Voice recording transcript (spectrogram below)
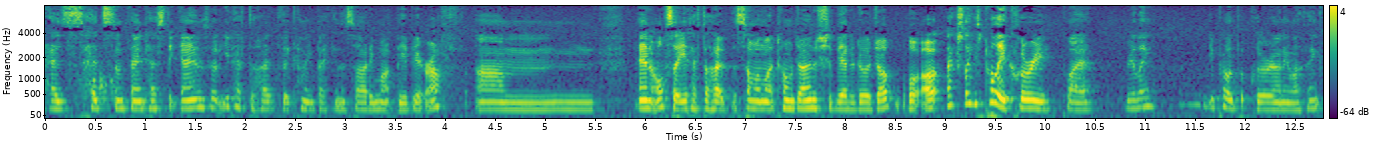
has had some fantastic games, but you'd have to hope that coming back in the side he might be a bit rough. Um, and also, you'd have to hope that someone like Tom Jonas should be able to do a job. Or, or actually, he's probably a Clurey player. Really, you probably put Clurey on him, I think.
